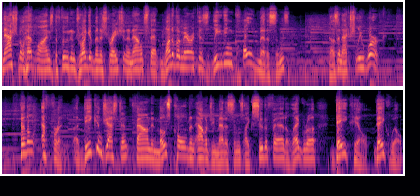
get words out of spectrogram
National headlines The Food and Drug Administration announced that one of America's leading cold medicines doesn't actually work. Phenylephrine, a decongestant found in most cold and allergy medicines like Sudafed, Allegra, Dayquil, Dayquil,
